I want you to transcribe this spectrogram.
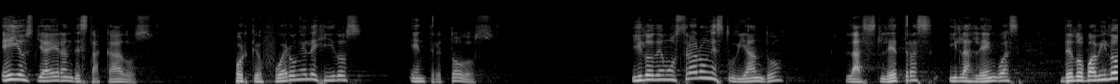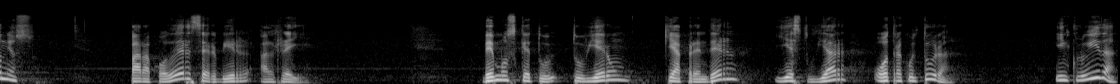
ellos ya eran destacados porque fueron elegidos entre todos. Y lo demostraron estudiando las letras y las lenguas de los babilonios para poder servir al rey. Vemos que tuvieron que aprender y estudiar otra cultura, incluida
